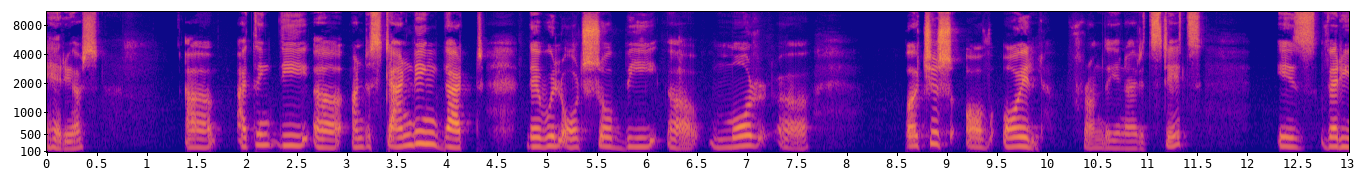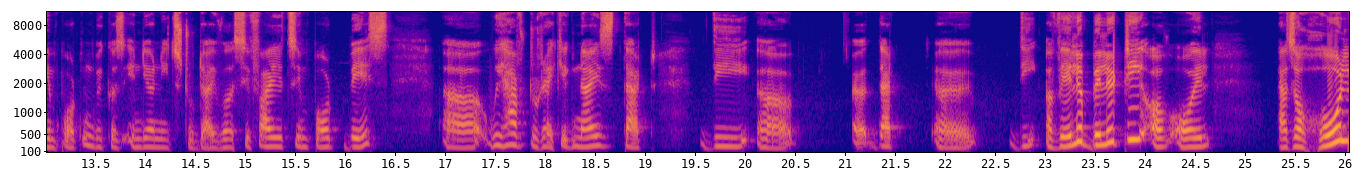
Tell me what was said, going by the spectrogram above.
areas. Uh, I think the uh, understanding that there will also be uh, more uh, purchase of oil from the United States is very important because India needs to diversify its import base. Uh, we have to recognize that the uh, uh, that uh, the availability of oil as a whole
